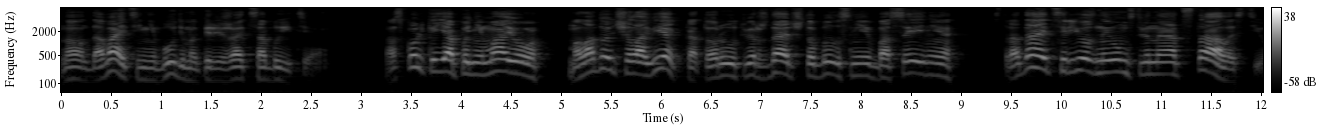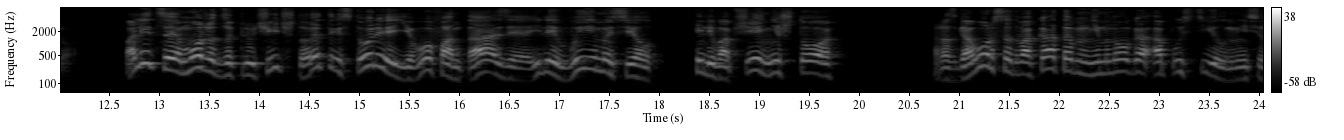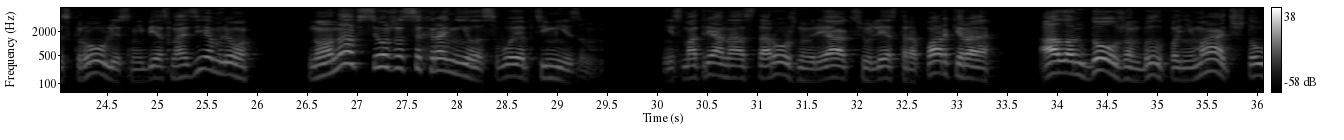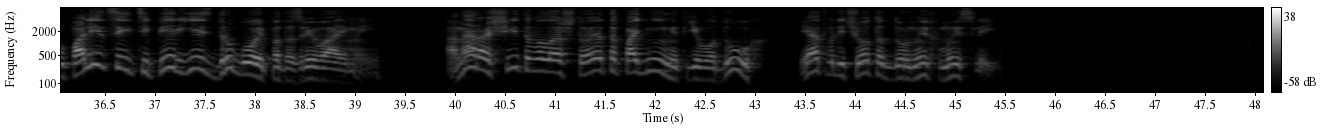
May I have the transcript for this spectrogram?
Но давайте не будем опережать события. Насколько я понимаю, Молодой человек, который утверждает, что был с ней в бассейне, страдает серьезной умственной отсталостью. Полиция может заключить, что эта история его фантазия или вымысел, или вообще ничто. Разговор с адвокатом немного опустил миссис Кроули с небес на землю, но она все же сохранила свой оптимизм. Несмотря на осторожную реакцию Лестера Паркера, Алан должен был понимать, что у полиции теперь есть другой подозреваемый. Она рассчитывала, что это поднимет его дух и отвлечет от дурных мыслей.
